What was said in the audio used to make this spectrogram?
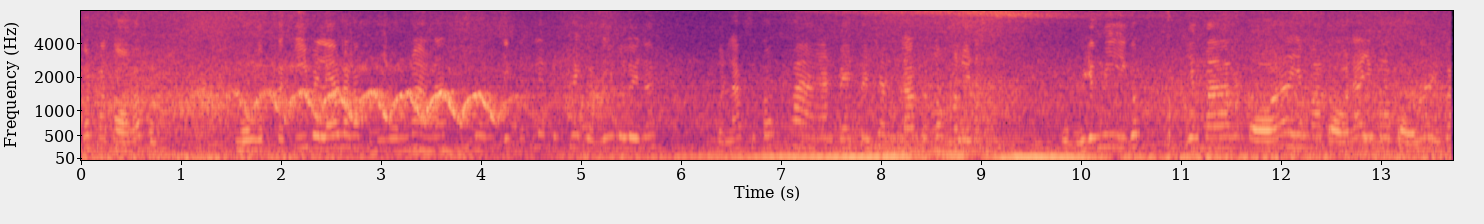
ก๊อตมาต่อครับผมงงกับตะกี้ไปแล้วนะครับผมงงมากนะติดเล่นเป็นแพ็คแบบนี้มาเลยนะ เหมือนล้างสต็อกผ้างานแบรนด์แฟชั่นล้างสต็อกมาเลยนะ โอ้โหยังมีอีกก็ยังมากันต่อนะยังมาต่อนะยังมาต่อนะเห็นป่ะ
